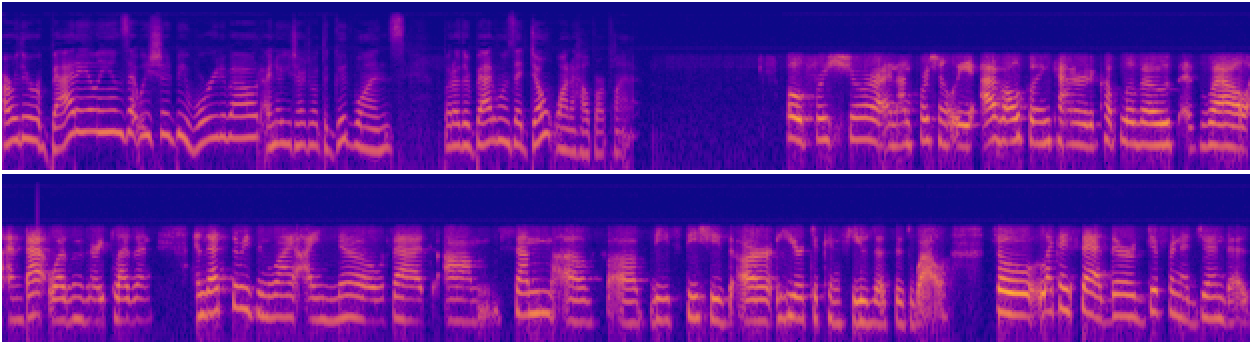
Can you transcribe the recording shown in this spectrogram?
are there bad aliens that we should be worried about? I know you talked about the good ones, but are there bad ones that don't want to help our planet? Oh, for sure. And unfortunately, I've also encountered a couple of those as well, and that wasn't very pleasant. And that's the reason why I know that um, some of uh, these species are here to confuse us as well. So, like I said, there are different agendas.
